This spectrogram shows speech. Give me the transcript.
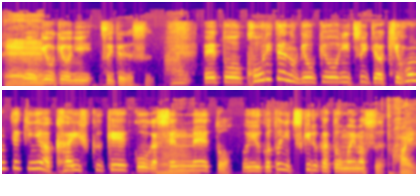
の業況についてです。はい。えっ、と、小売店の業況については基本的には回復傾向が鮮明ということに尽きるかと思います。はい。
